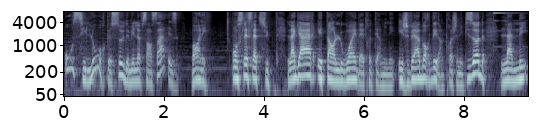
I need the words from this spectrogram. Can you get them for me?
aussi lourds que ceux de 1916? Bon allez, on se laisse là-dessus. La guerre étant loin d'être terminée et je vais aborder dans le prochain épisode l'année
